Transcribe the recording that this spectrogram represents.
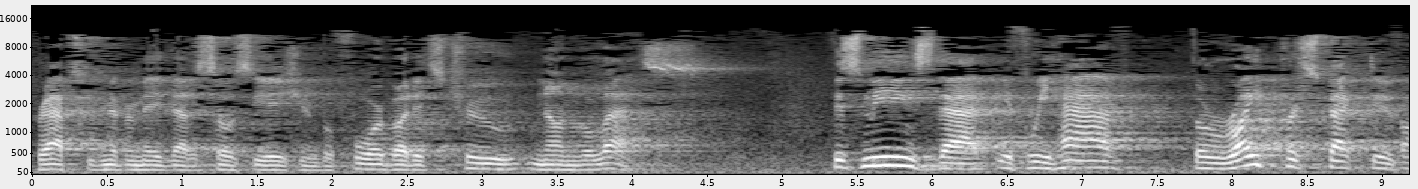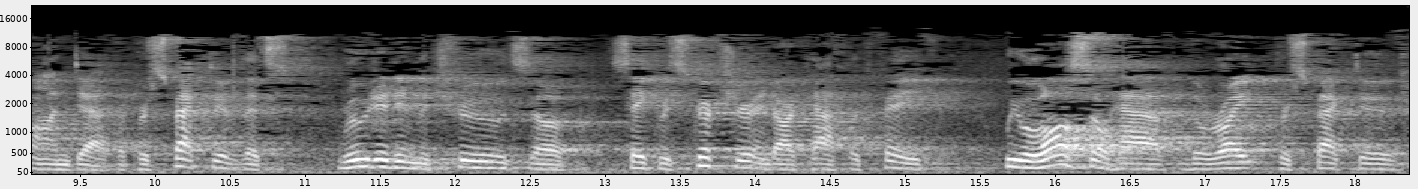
Perhaps you've never made that association before, but it's true nonetheless. This means that if we have the right perspective on death, a perspective that's rooted in the truths of sacred scripture and our Catholic faith, we will also have the right perspective,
